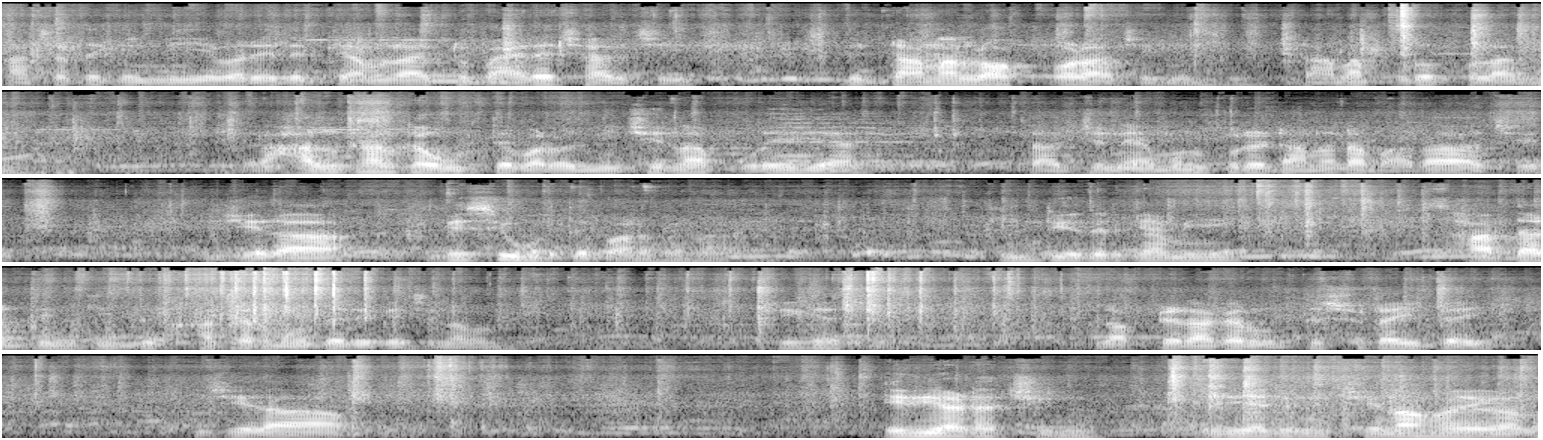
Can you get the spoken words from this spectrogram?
খাঁচা থেকে নিয়ে এবার এদেরকে আমরা একটু বাইরে ছাড়ছি। কিন্তু ডানা লক করা আছে কিন্তু, ডানা পুরো খোলা নেই। এরা হালকা হালকা উঠতে পারবে, নিচে না পড়ে যায়। তার জন্য এমন করে ডানাটা বাঁধা আছে যে এরা বেশি উঠতে পারবে না। কিন্তু এদেরকে আমি সাত আট দিন কিন্তু খাঁচার মধ্যে রেখেছিলাম। ঠিক আছে? লফটে রাখার উদ্দেশ্যটা এইটাই যে এরা এরিয়াটা ছিল এরিয়া যখন চেনা হয়ে গেল,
